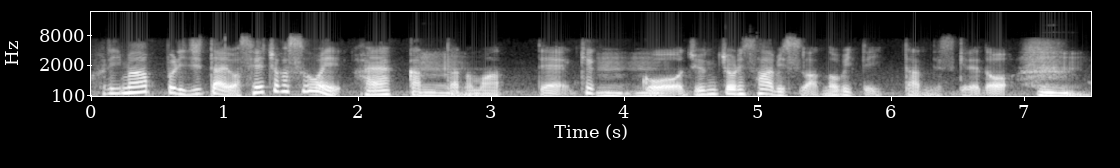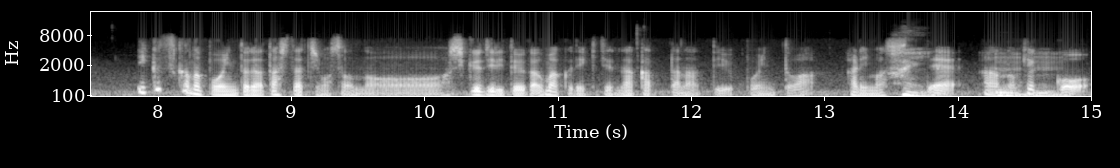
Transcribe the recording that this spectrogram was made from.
フリマアプリ自体は成長がすごい早かったのもあって、うん、結構順調にサービスは伸びていったんですけれど、うん、いくつかのポイントで私たちもその、しくじりというかうまくできてなかったなっていうポイントはありまして、はい、あの、うんうん、結構、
